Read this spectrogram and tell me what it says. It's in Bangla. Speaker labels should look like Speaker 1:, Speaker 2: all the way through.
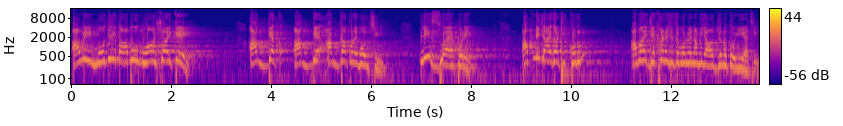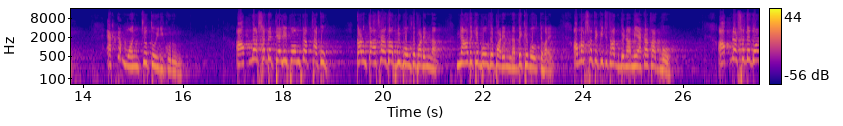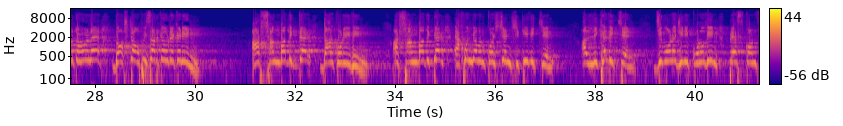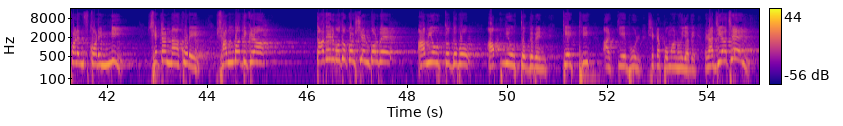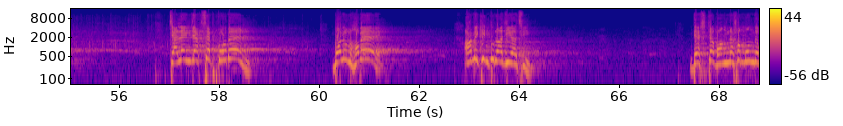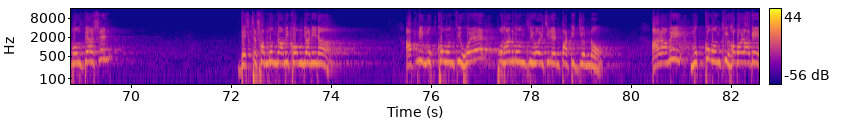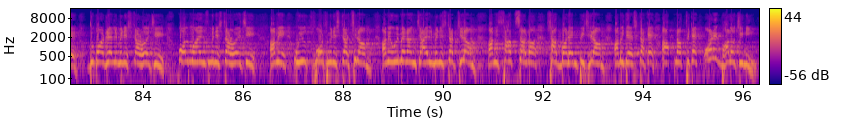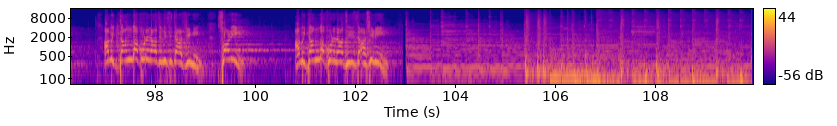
Speaker 1: আমি মোদি বাবু মহাশয়কে আজ্ঞা, আজ্ঞে, আজ্ঞা করে বলছি। প্লিজ দয়া করে আপনি জায়গা ঠিক করুন। আমায় যেখানে যেতে বলবেন, আমি যাওয়ার জন্য তৈরি আছি। একটা মঞ্চ তৈরি করুন। আপনার সাথে টেলিপম্পটার থাকুক, কারণ তাছাড়া তো আপনি বলতে পারেন না। না দেখে বলতে পারেন না, দেখে বলতে হয়। আমার সাথে কিছু থাকবে না, আমি একা থাকব। আপনার সাথে দরকার হলে দশটা অফিসারকেও ডেকে নিন। আর সাংবাদিকদের দাঁড় করিয়ে দিন। আর সাংবাদিকদের এখন যেমন কোয়েশ্চেন শিখিয়ে দিচ্ছেন আর লিখে দিচ্ছেন, জীবনে যিনি কোনোদিন প্রেস কনফারেন্স করেননি, সেটা না করে সাংবাদিকরা তাদের মতো কোয়েশ্চেন করবে, আমিও উত্তর দেব, আপনিও উত্তর দেবেন, কে ঠিক আর কে ভুল সেটা প্রমাণ হয়ে যাবে। রাজি আছেন? চ্যালেঞ্জ অ্যাকসেপ্ট করবেন। বলুন, হবে। আমি কিন্তু রাজি আছি। দেশটা বাংলা সম্বন্ধে বলতে আসেন। দেশটা সম্বন্ধে আমি কম জানি না। আপনি মুখ্যমন্ত্রী হয়ে প্রধানমন্ত্রী হয়েছিলেন পার্টির জন্য। আর আমি মুখ্যমন্ত্রী হবার আগে দুবার রেল মিনিস্টার হয়েছি কোল মাইন্স মিনিস্টার হয়েছি, আমি ইউথ স্পোর্টস মিনিস্টার ছিলাম, আমি উইমেন অ্যান্ড চাইল্ড মিনিস্টার ছিলাম, আমি সাত সাল বা সাতবার এমপি ছিলাম, আমি দেশটাকে আপনার থেকে অনেক ভালো চিনি। আমি দাঙ্গা করে রাজনীতিতে আসিনি সরি আমি দাঙ্গা করে রাজনীতিতে আসিনি।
